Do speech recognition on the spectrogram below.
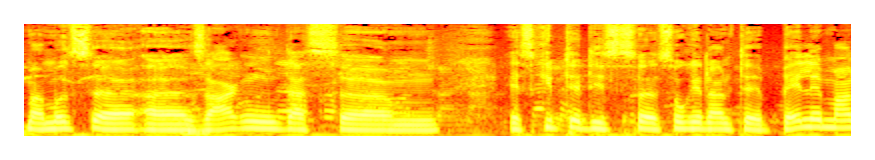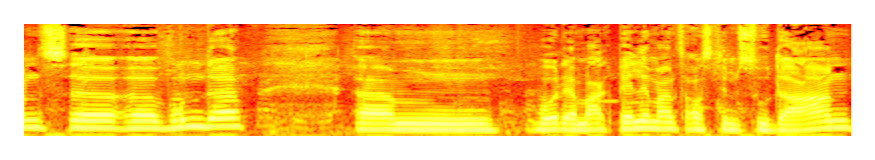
Man muss äh, äh, sagen, dass ähm, es gibt ja dieses äh, sogenannte Bellemanns äh, äh, Wunder, ähm, wo der Mark Bellemanns aus dem Sudan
